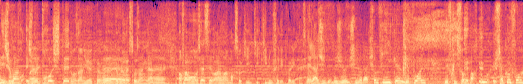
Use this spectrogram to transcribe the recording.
oui, Et, je, me, vois. pro- et je me projetais dans un lieu comme, comme le. Resto Zinc là. Enfin bon, ça c'est vraiment un morceau qui, qui, qui nous fait décoller quoi. Et là, j'ai une réaction physique, hein, les poils, des frissons partout, chaque fois.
